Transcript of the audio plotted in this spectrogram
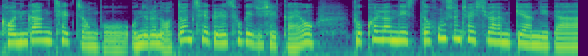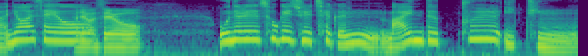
건강책 정보. 오늘은 어떤 책을 소개해 주실까요? 북컬럼니스트 홍순철 씨와 함께 합니다. 안녕하세요. 안녕하세요. 오늘 소개해 주실 책은 마인드풀 이팅,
